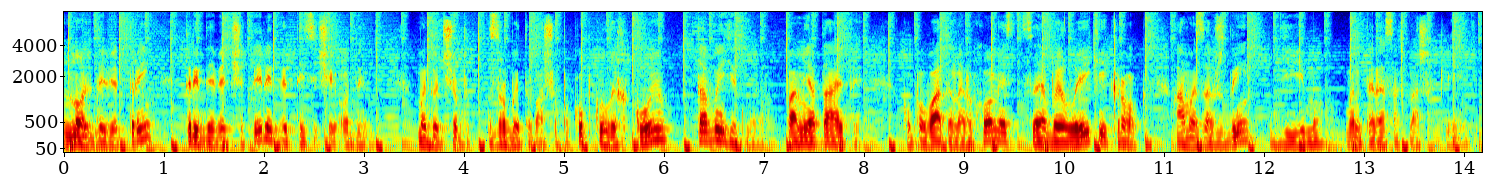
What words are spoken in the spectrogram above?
093 394 2001. Ми тут, щоб зробити вашу покупку легкою та вигідною. Пам'ятайте, купувати нерухомість це великий крок, а ми завжди діємо в інтересах наших клієнтів.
